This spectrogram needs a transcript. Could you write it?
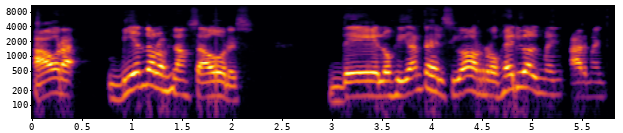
Ahora, viendo los lanzadores de los gigantes del Cibao, Rogelio Armenteros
